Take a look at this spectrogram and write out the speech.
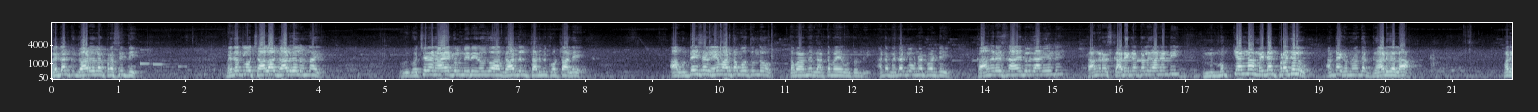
మెదక్ గాడులకు ప్రసిద్ధి మెదక్లో చాలా గాడిదలు ఉన్నాయి. వచ్చిన నాయకులు మీరు ఈరోజు ఆ గాడిదలు తరిమి కొట్టాలి. ఆ ఉద్దేశం ఏం అర్థమవుతుందో తమరందరికీ అర్థమై ఉంటుంది. అంటే మెదక్లో ఉన్నటువంటి కాంగ్రెస్ నాయకులు కానివ్వండి కాంగ్రెస్ కార్యకర్తలు కానివ్వండి ముఖ్యంగా మెదక్ ప్రజలు. అంటే ఇక్కడ ఉన్నంత గాడిదల. మరి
